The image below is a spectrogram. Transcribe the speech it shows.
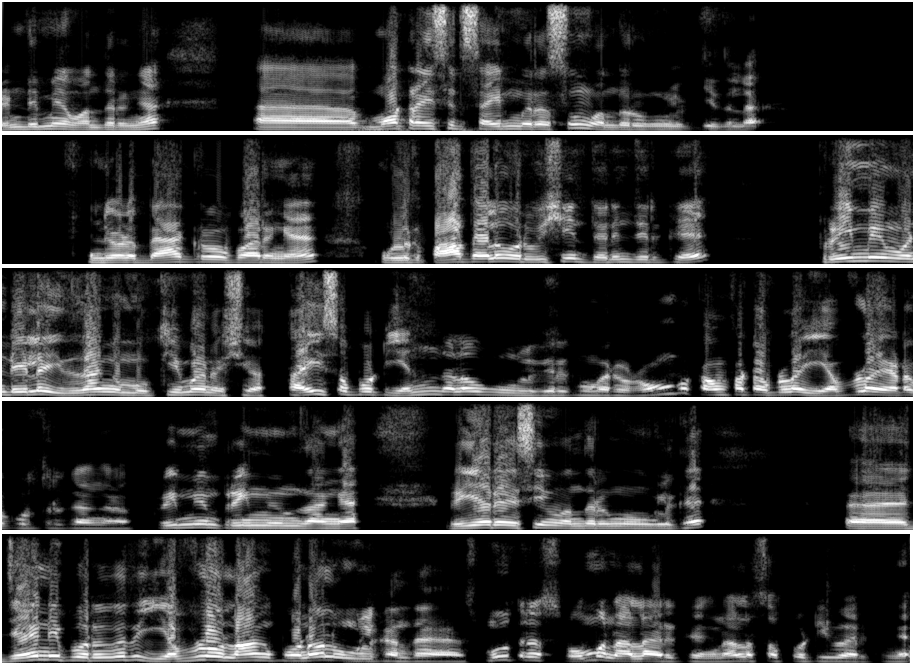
ரெண்டுமே வந்துருங்க. மோட்டரைஸ்டு சைட் மிரர்ஸும் வந்துரும் உங்களுக்கு இதில். இதோட பேக் ரோ பாருங்கள் உங்களுக்கு பார்த்தாலும் ஒரு விஷயம் தெரிஞ்சிருக்கு. ப்ரீமியம் வண்டியில் இதுதாங்க முக்கியமான விஷயம். தை சப்போர்ட் எந்த அளவுக்கு உங்களுக்கு இருக்கு மாதிரி ரொம்ப கம்ஃபர்டபுளாக எவ்வளோ இடம் கொடுத்துருக்காங்க. ப்ரீமியம் ப்ரீமியம் தாங்க. ரியர் ஏசியும் வந்துருங்க உங்களுக்கு. ஜேர்னி போகிறது எவ்வளோ லாங் போனாலும் உங்களுக்கு அந்த ஸ்மூத்னஸ் ரொம்ப நல்லா இருக்குங்க. நல்லா சப்போர்ட்டிவாக இருக்குங்க.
